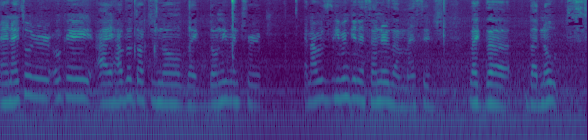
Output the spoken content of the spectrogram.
And I told her, okay, I have the doctor's note. Like, don't even trip. And I was even gonna send her the message, like the the notes.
